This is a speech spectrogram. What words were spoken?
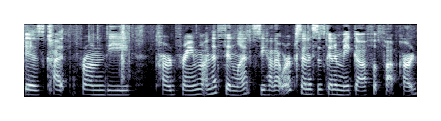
is cut from the card frame on the Thinlit. See how that works? And this is going to make a flip-flop card.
